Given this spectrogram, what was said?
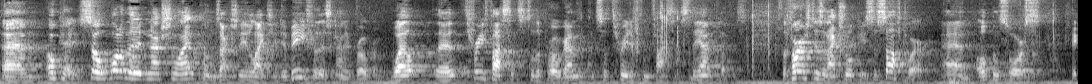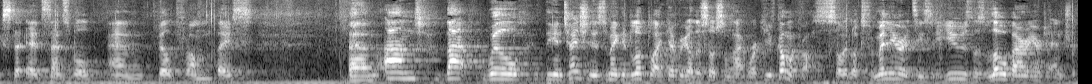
Um, okay, so what are the national outcomes actually likely to be for this kind of program? Well, there are three facets to the program, and so three different facets to the outcomes. The first is an actual piece of software, um, open source, extensible, um, built from base. Um, and that will, the intention is to make it look like every other social network you've come across. So it looks familiar, it's easy to use, there's low barrier to entry.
